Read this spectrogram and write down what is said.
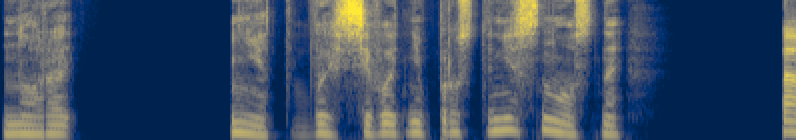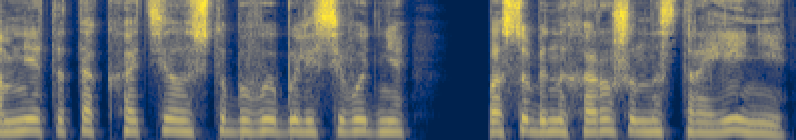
Нора, нет, вы сегодня просто несносны. А мне-то так хотелось, чтобы вы были сегодня в особенно хорошем настроении,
